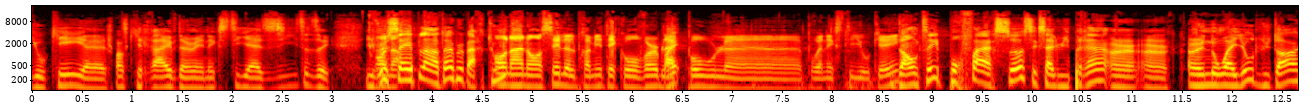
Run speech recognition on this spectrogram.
UK. euh, je pense qu'il rêve d'un NXT Asie. Tu sais, il veut a- s'implanter un peu partout. On a annoncé là, le premier takeover Blackpool euh, pour NXT UK. Donc, tu sais, pour faire ça, c'est que ça lui prend un, un, un noyau de lutteurs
